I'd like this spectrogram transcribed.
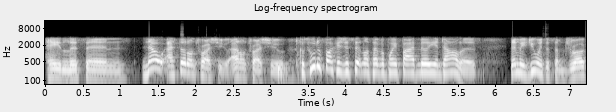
hey, listen, No, I still don't trust you. I don't trust you. Because who the fuck is just sitting on seven point five million dollars? That means you went into some drug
